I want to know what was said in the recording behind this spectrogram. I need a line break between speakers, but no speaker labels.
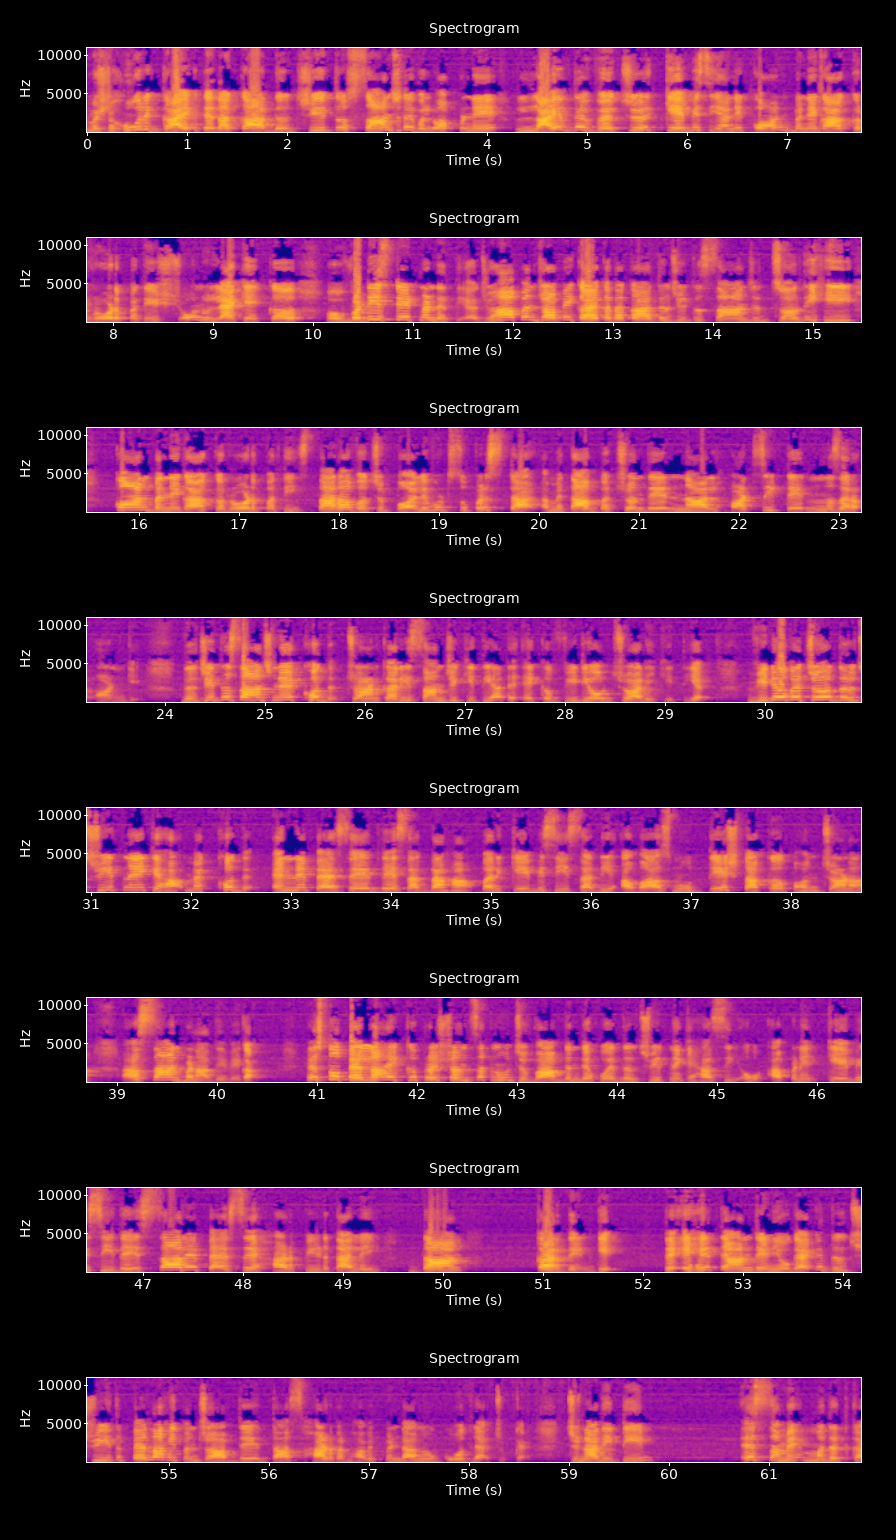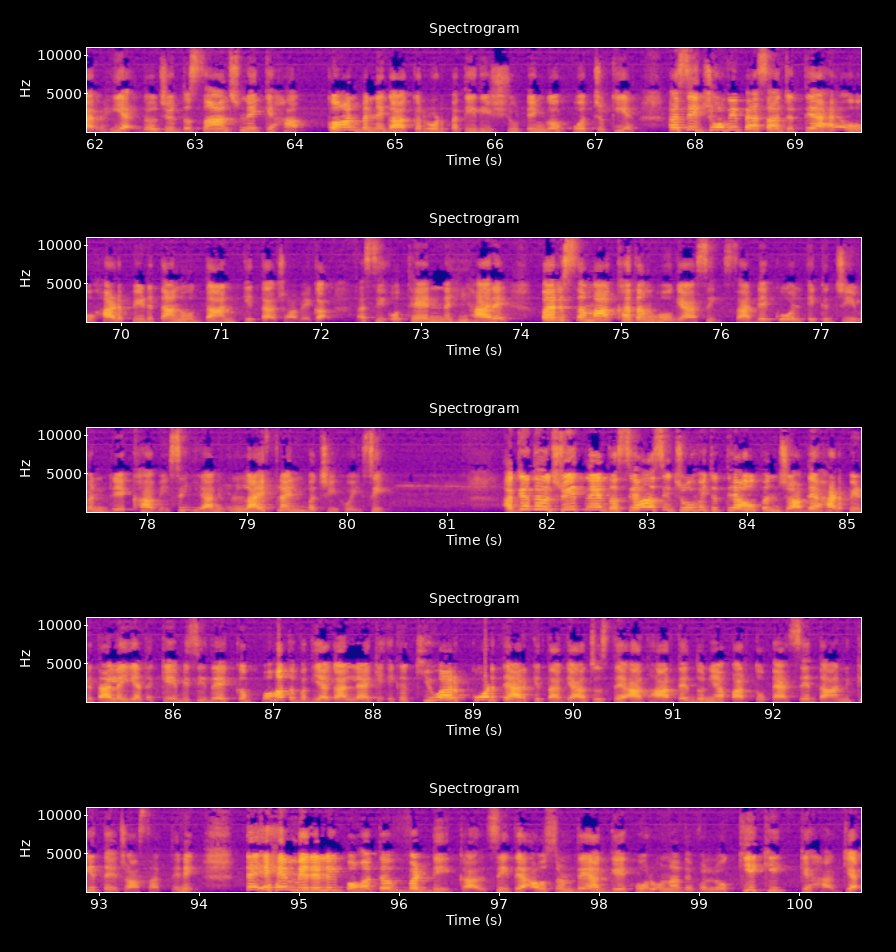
ਮਸ਼ਹੂਰ ਗਾਇਕ ਤੇ ਅਦਾਕਾਰ ਦਿਲਜੀਤ ਸਾਂਝ ਦੇ ਵੱਲੋਂ ਆਪਣੇ ਲਾਈਵ ਦੇ ਵਿੱਚ ਕੇਬੀਸੀ ਯਾਨੀ ਕੌਣ ਬਨੇਗਾ ਕਰੋੜਪਤੀ ਸ਼ੋਅ ਨੂੰ ਲੈ ਕੇ ਇੱਕ ਵੱਡੀ ਸਟੇਟਮੈਂਟ ਦਿੱਤੀ ਹੈ। ਜੀ ਹਾਂ, ਪੰਜਾਬੀ ਗਾਇਕ ਅਦਾਕਾਰ ਦਿਲਜੀਤ ਸਾਂਝ ਜਲਦੀ ਹੀ ਕੌਣ ਬਨੇਗਾ ਕਰੋੜਪਤੀ 17 ਵਿੱਚ ਬਾਲੀਵੁੱਡ ਸੁਪਰਸਟਾਰ ਅਮਿਤਾਭ ਬੱਚਨ ਦੇ ਨਾਲ ਹੌਟ ਸੀਟ ਤੇ ਨਜ਼ਰ ਆਉਣਗੇ ਦਿਲਜੀਤ ਦੋਸਾਂਝ ਨੇ ਖੁਦ ਜਾਣਕਾਰੀ ਸਾਂਝੀ ਕੀਤੀ ਹੈ ਤੇ ਇੱਕ ਵੀਡੀਓ ਜਾਰੀ ਕੀਤੀ ਹੈ ਵੀਡੀਓ ਵਿੱਚ ਦਿਲਜੀਤ ਨੇ ਕਿਹਾ ਮੈਂ ਖੁਦ ਇੰਨੇ ਪੈਸੇ ਦੇ ਸਕਦਾ ਹਾਂ ਪਰ KBC ਸਾਡੀ ਆਵਾਜ਼ ਨੂੰ ਦੇਸ਼ ਤੱਕ ਪਹੁੰਚਾਉਣਾ ਆਸਾਨ ਬਣਾ ਦੇਵੇਗਾ ਇਸ ਤੋਂ ਪਹਿਲਾਂ ਇੱਕ ਪ੍ਰਸ਼ੰਸਕ ਨੂੰ ਜਵਾਬ ਦਿੰਦੇ ਹੋਏ ਦਿਲਜੀਤ ਨੇ ਕਿਹਾ ਸੀ, ਉਹ ਆਪਣੇ KBC ਦੇ ਸਾਰੇ ਪੈਸੇ ਹੜ੍ਹ ਪੀੜਤਾਂ ਲਈ ਦਾਨ ਕਰ ਦੇਣਗੇ। ਤੇ ਇਹ ਧਿਆਨ ਦੇਣਯੋਗ ਹੈ ਕਿ ਦਿਲਜੀਤ ਪਹਿਲਾਂ ਹੀ ਪੰਜਾਬ ਦੇ 10 ਹੜ ਪ੍ਰਭਾਵਿਤ ਪਿੰਡਾਂ ਨੂੰ ਗੋਦ ਲੈ ਚੁੱਕਾ ਹੈ, ਜਿਨ੍ਹਾਂ ਦੀ ਟੀਮ ਇਸ ਸਮੇਂ ਮਦਦ ਕਰ ਰਹੀ ਹੈ। ਦਿਲਜੀਤ ਦੋਸਾਂਝ ਨੇ ਕਿਹਾ ਕੌਣ ਬਣੇਗਾ? ਕਰੋੜਪਤੀ ਦੀ ਸ਼ੂਟਿੰਗ ਹੋ ਚੁੱਕੀ ਹੈ। ਅਸੀਂ ਜੋ ਵੀ ਪੈਸਾ ਜਿੱਤਿਆ ਹੈ, ਉਹ ਹੜ ਪੀੜਤਾਂ ਨੂੰ ਦਾਨ ਕੀਤਾ ਜਾਵੇਗਾ। ਅਸੀਂ ਉੱਥੇ ਨਹੀਂ ਹਾਰੇ, ਪਰ ਸਮਾਂ ਖਤਮ ਹੋ ਗਿਆ ਸੀ। ਸਾਡੇ ਕੋਲ ਇੱਕ ਜੀਵਨ ਰੇਖਾ ਵੀ ਸੀ, ਯਾਨੀ ਲਾਈਫਲਾਈਨ ਬਚੀ ਹੋਈ ਸੀ। ਅੱਗੇ ਦਿਲਜੀਤ ਨੇ ਦੱਸਿਆ, ਅਸੀਂ ਜੋ ਵੀ ਜਿੱਤਿਆ ਉਹ ਪੰਜਾਬ ਦੇ ਹੜ ਪੀੜਤਾਂ ਲਈ ਹੈ ਤੇ KBC ਦੇ ਇੱਕ ਬਹੁਤ ਵਧੀਆ ਗੱਲ ਹੈ ਕਿ ਇੱਕ QR ਕੋਡ ਤਿਆਰ ਕੀਤਾ ਗਿਆ, ਜਿਸ ਦੇ ਆਧਾਰ ਤੇ ਦੁਨੀਆ ਭਰ ਤੋਂ ਪੈਸੇ ਦਾਨ ਕੀਤੇ ਜਾ ਸਕਦੇ ਨੇ। ਤੇ ਇਹ ਮੇਰੇ ਲਈ ਬਹੁਤ ਵੱਡੀ ਗੱਲ ਸੀ ਤੇ ਆਓ ਸੁਣਦੇ ਹਾਂ ਅੱਗੇ ਹੋਰ ਉਹਨਾਂ ਦੇ ਵੱਲੋਂ ਕੀ ਕੀ ਕਿਹਾ ਗਿਆ।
